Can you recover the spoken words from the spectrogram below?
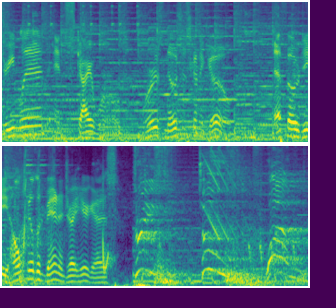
Dreamland, and Skyworld. Where's Gnosis gonna go? FOD, home field advantage right here, guys. Three, two, one,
